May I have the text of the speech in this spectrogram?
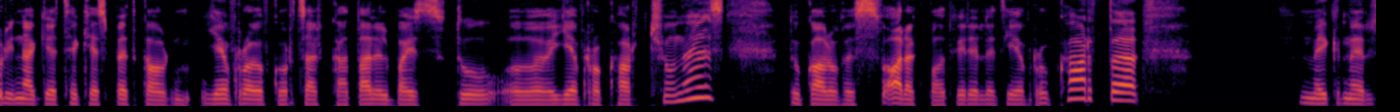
օրինակ եթե քեզ պետք է եվրոյով գործարք կատարել բայց դու եվրո քարտ չունես դու կարող ես արագ պատվիրել այդ եվրո քարտը մեկնել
